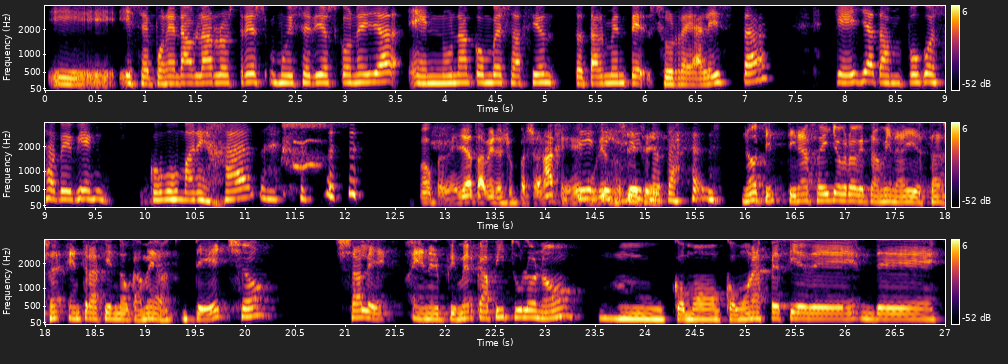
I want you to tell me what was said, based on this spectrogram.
y, y, se ponen a hablar los tres muy serios con ella en una conversación totalmente surrealista que ella tampoco sabe bien cómo manejar. No, pero ella también es un personaje, ¿eh? Sí, sí, sí, total. No, Tina Fey yo creo que también ahí está, entra haciendo cameos. De hecho, sale en el primer capítulo, ¿no? Mm, como, como una especie de...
